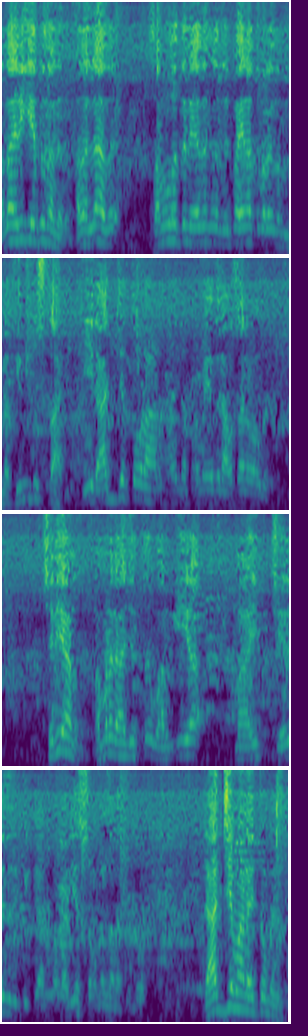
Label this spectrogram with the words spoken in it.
അതായിരിക്കും ഏറ്റവും നല്ലത്. അതല്ലാതെ സമൂഹത്തിൽ ഏതെങ്കിലും ഇപ്പൊ അതിനകത്ത് പറയുന്നുണ്ടല്ലോ ഹിന്ദുസ്ഥാൻ. ഈ രാജ്യത്തോടാണ് അതിന്റെ പ്രമേയത്തിന് അവസാനമാകുന്നത് ശരിയാണ്. നമ്മുടെ രാജ്യത്ത് വർഗീയമായി ചേരിതിരിപ്പിക്കാനുള്ള വലിയ ശ്രമങ്ങൾ നടക്കുമ്പോൾ രാജ്യമാണ് ഏറ്റവും വലുത്.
